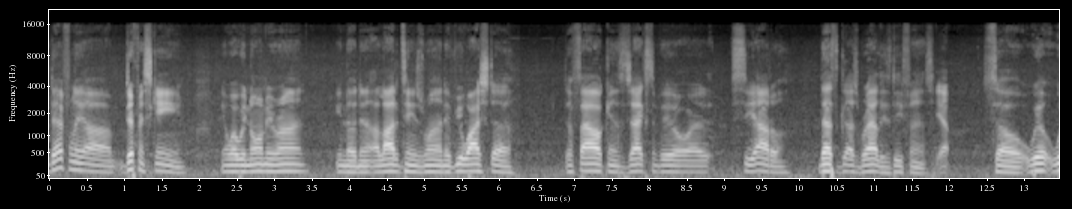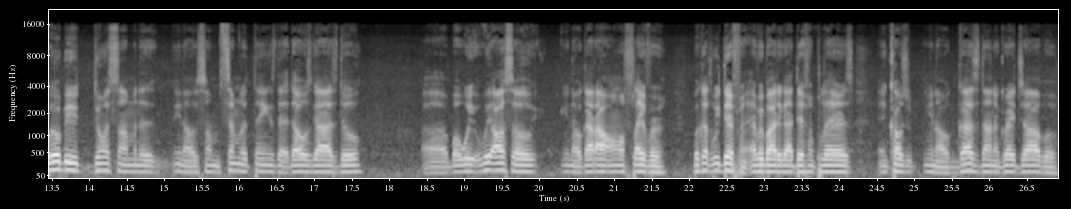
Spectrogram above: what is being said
Definitely um, different scheme than what we normally run. You know, than a lot of teams run. If you watch the the Falcons, Jacksonville, or Seattle, that's Gus Bradley's defense. Yep. So we'll we'll be doing some of the you know some similar things that those guys do, uh, but we we also you know got our own flavor because we different. Everybody got different players and coach, you know, Gus done a great job of,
